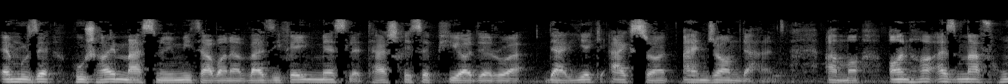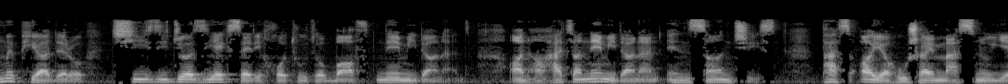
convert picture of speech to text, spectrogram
امروزه هوش های مصنوعی می توانند وظیفه مثل تشخیص پیاده رو در یک عکس را انجام دهند. اما آنها از مفهوم پیاده رو چیزی جز یک سری خطوط و بافت نمی‌دانند. آنها حتی نمی‌دانند انسان چیست. پس آیا هوش‌های مصنوعی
